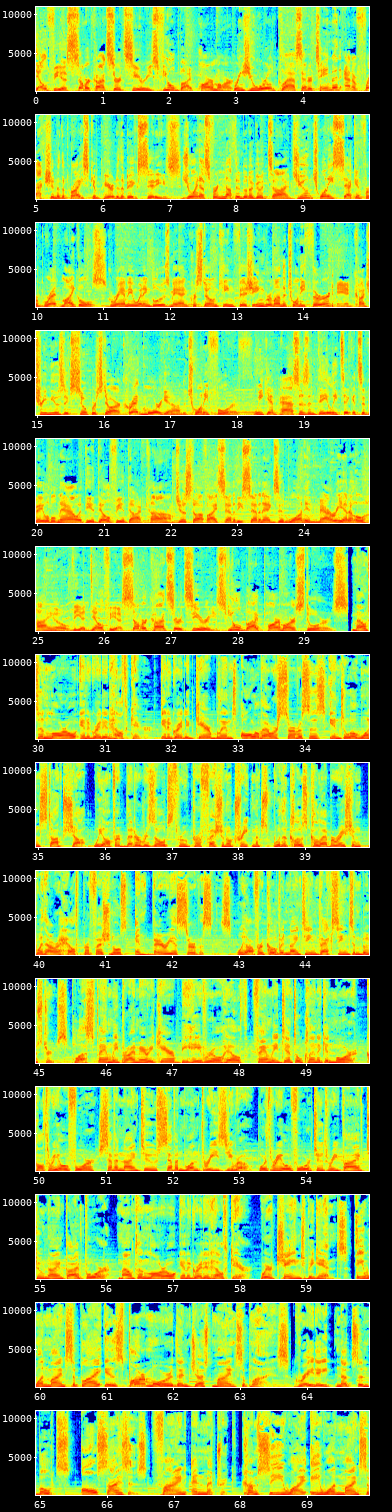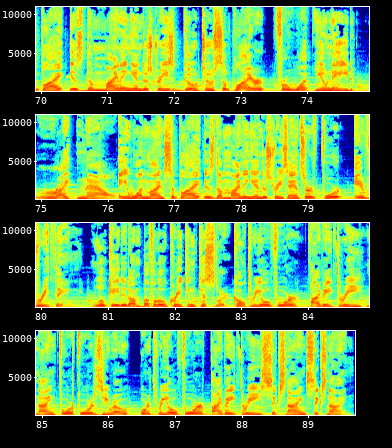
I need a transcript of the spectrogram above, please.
Adelphia Summer Concert Series, fueled by Parmar, brings you world class entertainment at a fraction of the price compared to the big cities. Join us for nothing but a good time. June 22nd for Bret Michaels, Grammy winning bluesman Christone Kingfish Ingram on the 23rd, and country music superstar Craig Morgan on the 24th. Weekend passes and daily tickets available now at theadelphia.com, just off I 77 Exit 1 in Marietta, Ohio. The Adelphia Summer Concert Series, fueled by Parmar Stores. Mountain Laurel Integrated Healthcare. Integrated Care blends all of our services into a one stop shop. We offer better results through professional treatments with a close collaboration with our health professionals and various services. We offer COVID 19 vaccines and boosters, plus family primary care, behavioral health, family dental clinic, and more. Call 304 792 7130 or 304 235 2954. Mountain Laurel Integrated Healthcare where change begins. A1 Mine Supply is far more than just mine supplies. Grade 8 nuts and bolts, all sizes, fine and metric. Come see why A1 Mine Supply is the mining industry's go to supplier for what you need right now. A1 Mine Supply is the mining industry's answer for everything located on Buffalo Creek in Kistler. Call 304 583 9440 or 304 583 6969.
